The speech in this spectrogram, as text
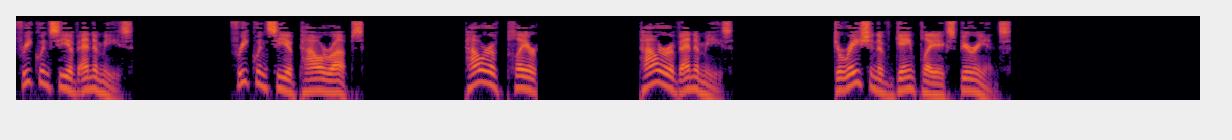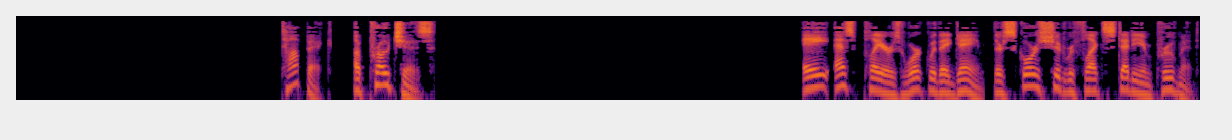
Frequency of enemies Frequency of power-ups Power of player Power of enemies Duration of gameplay experience. Topic Approaches A S players work with a game, their scores should reflect steady improvement.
